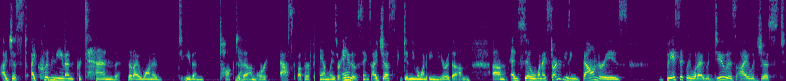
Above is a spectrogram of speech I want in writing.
I just I couldn't even pretend that I wanted to even talk to yeah. them or ask about their families or any of those things. I just didn't even want to be near them. Um, and so when I started using boundaries, basically what I would do is I would just,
